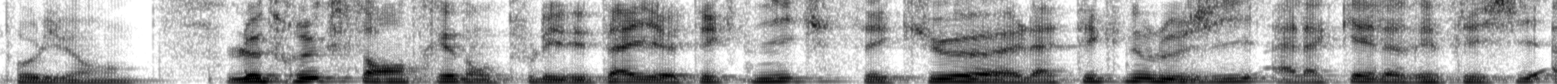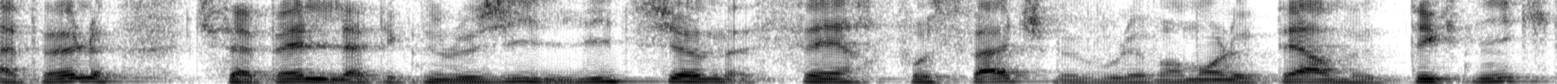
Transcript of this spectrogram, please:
polluante. Le truc, sans rentrer dans tous les détails techniques, c'est que la technologie à laquelle réfléchit Apple, qui s'appelle la technologie lithium fer phosphate, je me voulais vraiment le terme technique,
